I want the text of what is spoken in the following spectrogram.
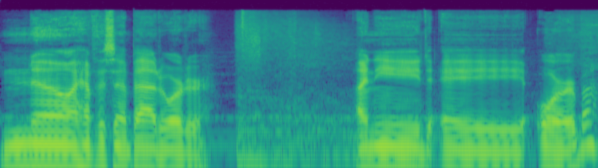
No, I have this in a bad order. I need a orb.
